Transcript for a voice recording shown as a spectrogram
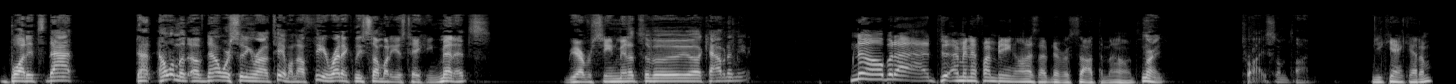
but it's that that element of now we're sitting around a table. Now theoretically, somebody is taking minutes. Have you ever seen minutes of a uh, cabinet meeting? No, but I, I mean, if I'm being honest, I've never sought them out. Right. Try sometime. You can't get them.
